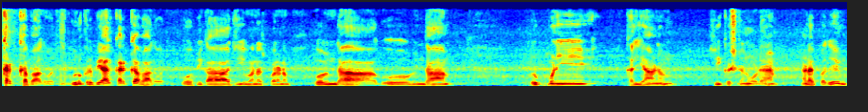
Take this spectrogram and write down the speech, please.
கர்க்க பாகவதம். குரு கிருப்பையால் கர்க்க பாகவதம். கோபிகா ஜீவனஸ்மரணம். கோவிந்தா கோவிந்தாம். ருக்மிணி கல்யாணம் ஸ்ரீகிருஷ்ணனோட நடப்பது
